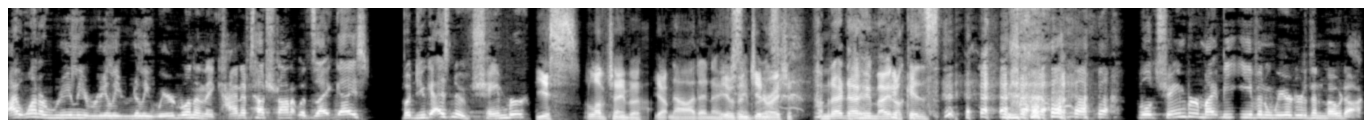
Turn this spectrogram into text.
I want a really, really, really weird one, and they kind of touched on it with Zeitgeist. But do you guys know Chamber? Yes, I love Chamber. Uh, yep. No, I don't know. It was in Chamber is. Generation. I don't know who MODOK is. well, Chamber might be even weirder than MODOK.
